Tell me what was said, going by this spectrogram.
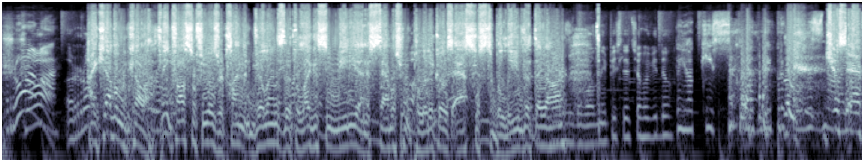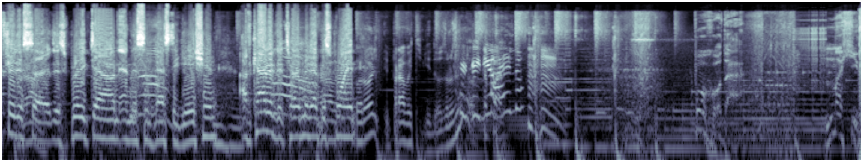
pe- Юля! Рома! Що? Рома! Hi, Kevin McCullough. Think fossil fuels are climate villains that the legacy media and establishment politicos ask us to believe that they are? Задоволений після цього відео? Який складний прикол, не Just знаю. after this uh, this breakdown and this investigation, I've kind of determined at this Править point пароль і править відео. Зрозуміло? Геніально! Погода. Нахід.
